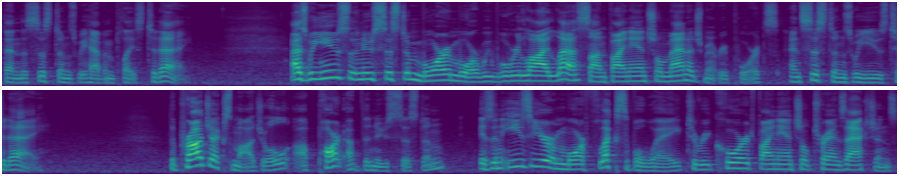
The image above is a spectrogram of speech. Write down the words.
than the systems we have in place today. As we use the new system more and more, we will rely less on financial management reports and systems we use today. The projects module, a part of the new system, is an easier and more flexible way to record financial transactions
